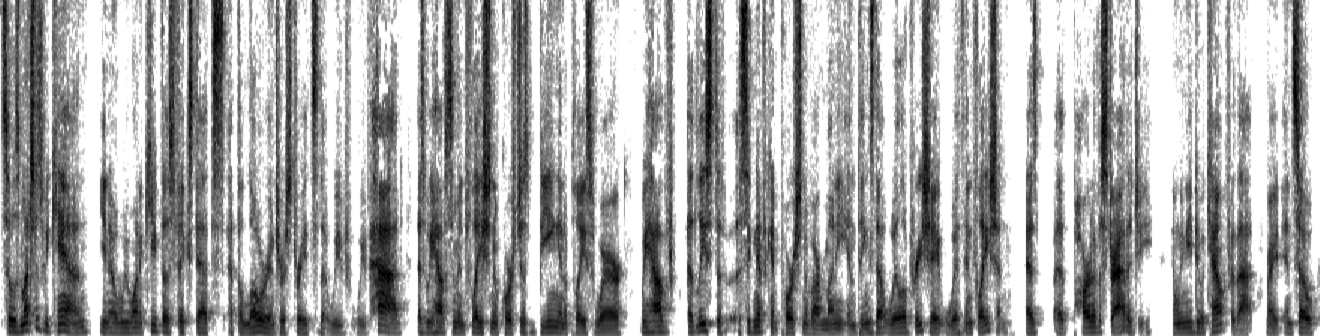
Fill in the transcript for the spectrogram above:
So as much as we can, you know, we want to keep those fixed debts at the lower interest rates that we've we've had as we have some inflation, of course, just being in a place where we have at least a, a significant portion of our money in things that will appreciate with inflation as, as part of a strategy and we need to account for that right? And so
